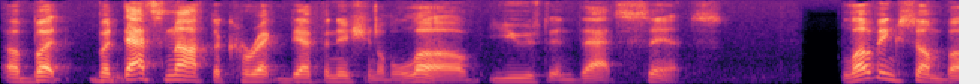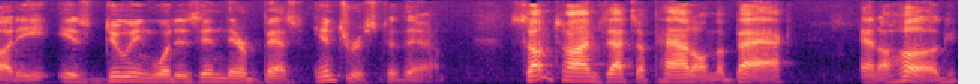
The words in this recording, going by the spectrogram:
Uh, but but that's not the correct definition of love used in that sense. Loving somebody is doing what is in their best interest to them. Sometimes that's a pat on the back and a hug.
